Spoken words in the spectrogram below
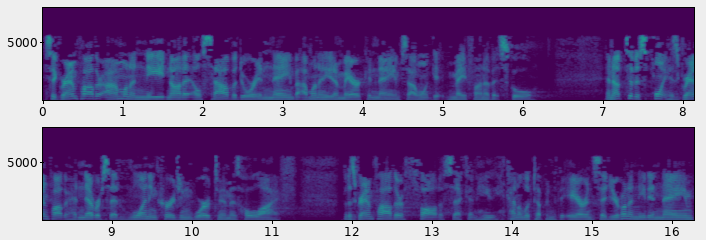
he said, Grandfather, I'm going to need not an El Salvadorian name, but I'm going to need an American name so I won't get made fun of at school. And up to this point, his grandfather had never said one encouraging word to him his whole life. But his grandfather thought a second. He, he kind of looked up into the air and said, You're going to need a name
